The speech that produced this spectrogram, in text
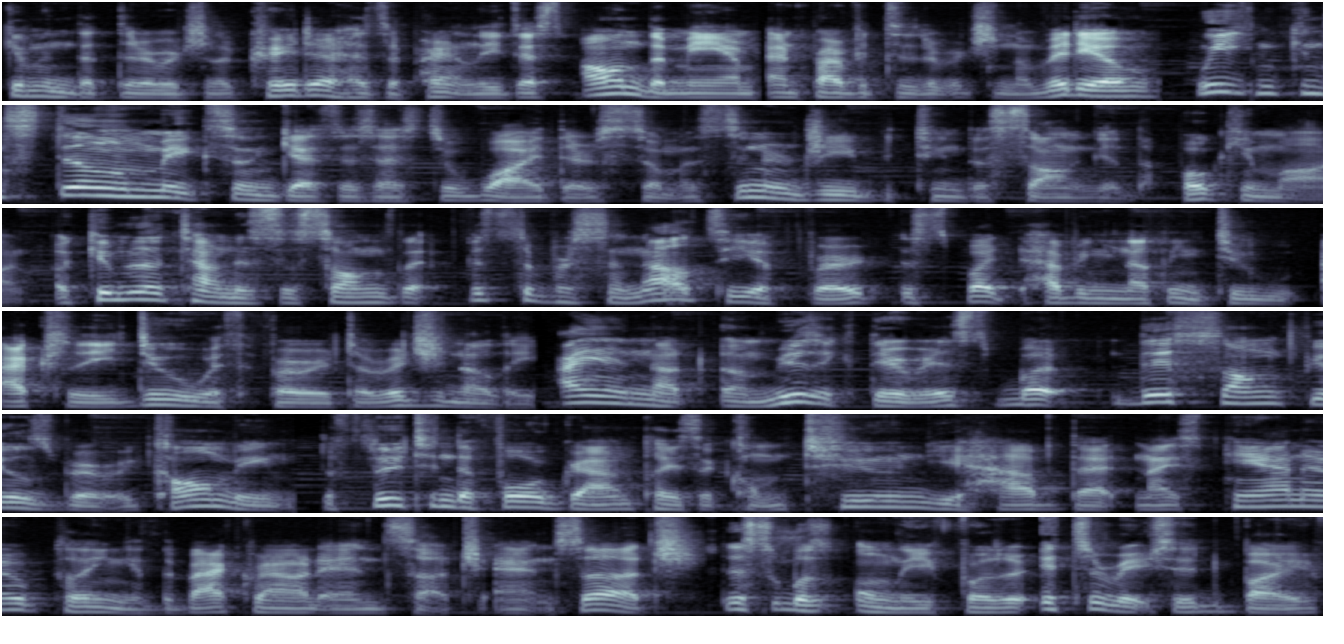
Given that the original creator has apparently disowned the meme and private to the original video, we can still make some guesses as to why there's so much synergy between the song and the Pokemon. Accumula Town is a song that fits the personality of Furret despite having nothing to actually do with Furret originally. I am not a music theorist, but this song feels very calming. The flute in the foreground plays a calm tune, you have that nice piano playing in the background and such and such. This was only further iterated by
